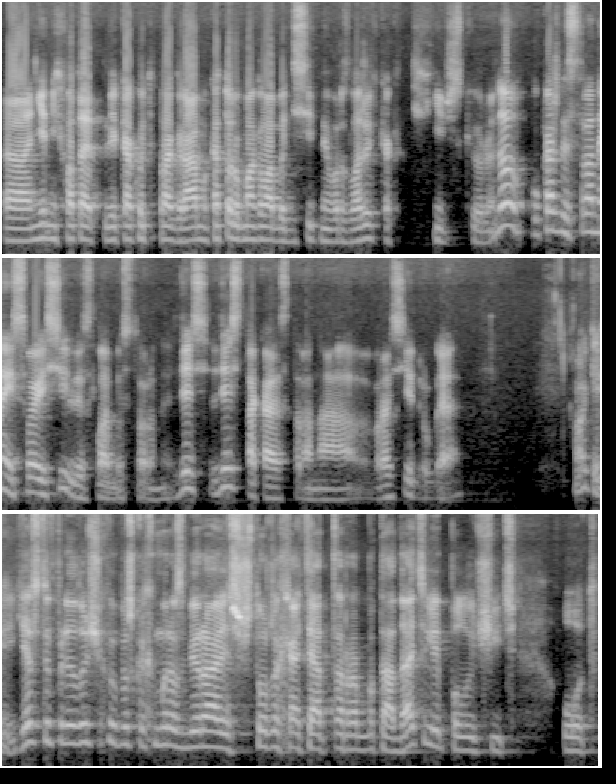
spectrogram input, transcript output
не, не хватает ли какой-то программы, которая могла бы действительно его разложить как технический уровень. Но у каждой страны есть свои сильные и слабые стороны. Здесь, здесь такая сторона, в России другая. Окей, okay. если в предыдущих выпусках мы разбирались, что же хотят работодатели получить от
